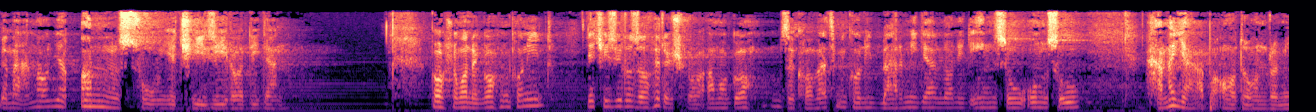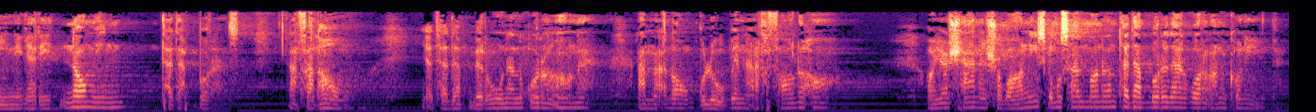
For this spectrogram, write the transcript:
به معنای آن سوی چیزی را دیدن. گاه شما نگاه می‌کنید یه چیزی رو ظاهرش رو اما گاه ذکاوت می‌کنید برمیگردانید. این سو اون سو. همه ابعاد اون رو مینگرید. نام این تدبر است. افلا یتدبرون القرآن ام علا قلوب اخفالها. آیا شعن شما نیست که مسلمانان تدبر در قرآن کنید؟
